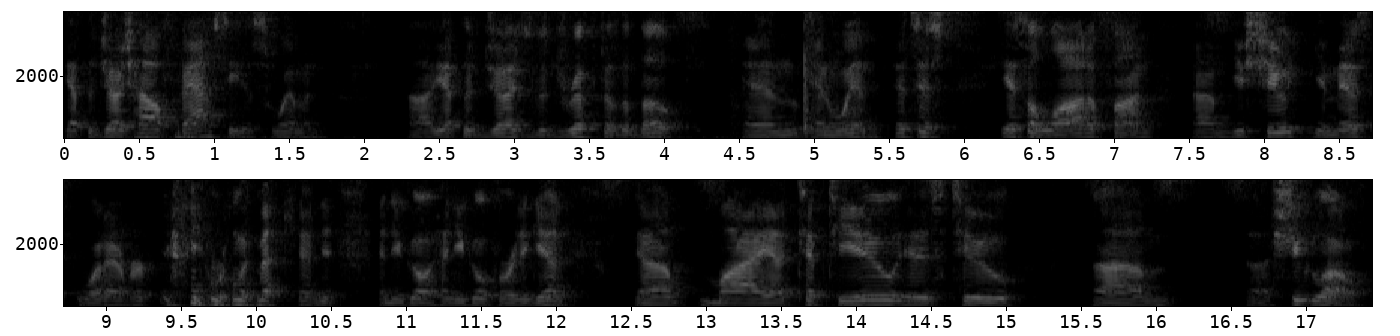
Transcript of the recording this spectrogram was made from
You have to judge how fast he is swimming. Uh, you have to judge the drift of the boat and, and wind. It's just, it's a lot of fun. Um, you shoot, you miss, whatever. you roll it back in and you go and you go for it again. Uh, my uh, tip to you is to um, uh, shoot low,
